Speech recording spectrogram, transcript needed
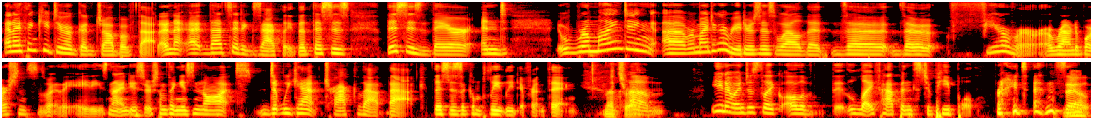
and I think you do a good job of that, and I, I, that's it exactly. That this is this is there, and reminding uh, reminding our readers as well that the the furor around abortion since the 80s 90s or something is not we can't track that back. This is a completely different thing. That's right. Um, you know and just like all of life happens to people right? And so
